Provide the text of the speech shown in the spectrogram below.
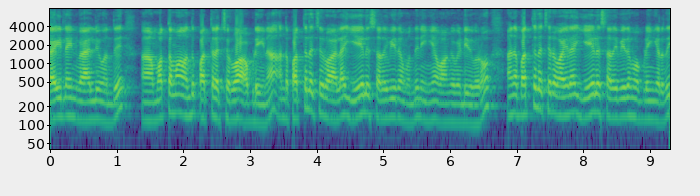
கைட்லைன் வேல்யூ வந்து மொத்தமாக வந்து பத்து லட்ச ரூபா அப்படின்னா அந்த பத்து லட்ச ரூபாயில் ஏழு சதவீதம் வந்து நீங்கள் வாங்க வேண்டியது வரும். அந்த பத்து லட்ச ரூபாயில் ஏழு சதவீதம் அப்படிங்கிறது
